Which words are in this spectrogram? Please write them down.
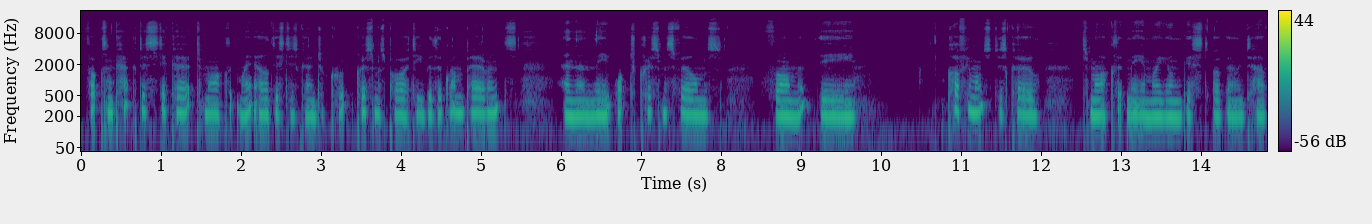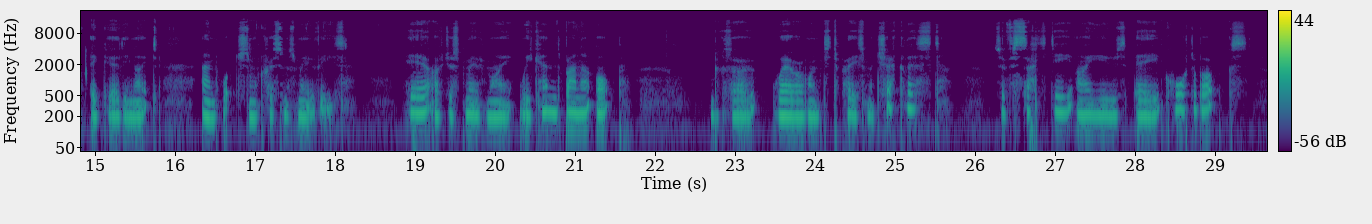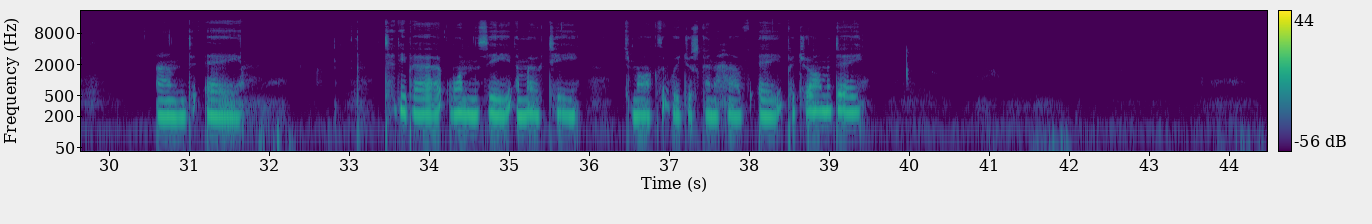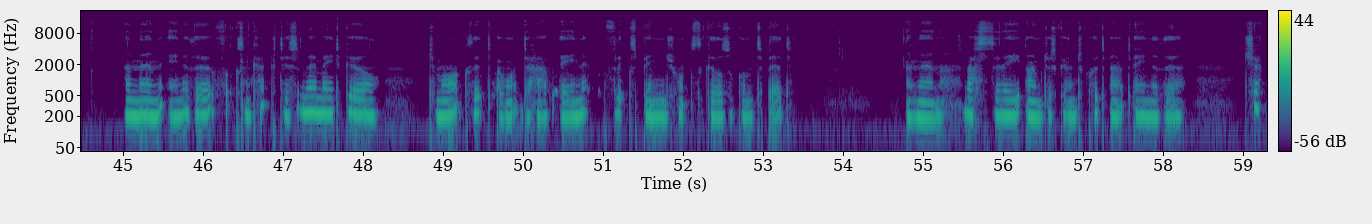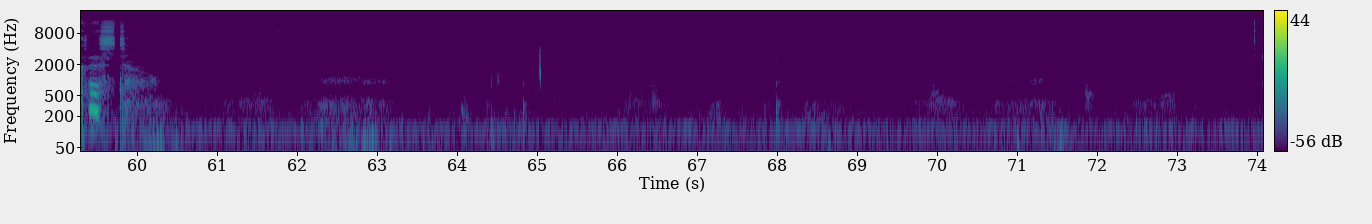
fox and cactus sticker to mark that my eldest is going to Christmas party with her grandparents, and then the watch Christmas films from the Coffee Monsters Co. to mark that me and my youngest are going to have a girly night and watch some Christmas movies. Here I've just moved my weekend banner up because I where I wanted to place my checklist. So for Saturday, I use a quarter box and a teddy bear onesie emoji to mark that we're just going to have a pajama day. And then another Fox and Cactus Mermaid Girl to mark that I want to have a Netflix binge once the girls have gone to bed. And then lastly, I'm just going to cut out another checklist.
